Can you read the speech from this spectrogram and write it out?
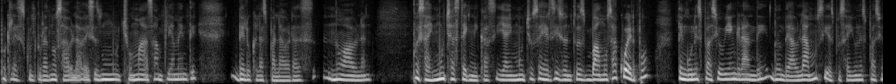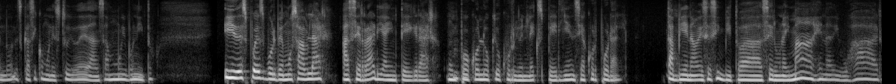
porque las esculturas nos hablan a veces mucho más ampliamente de lo que las palabras no hablan. Pues hay muchas técnicas y hay muchos ejercicios, entonces vamos a cuerpo. Tengo un espacio bien grande donde hablamos y después hay un espacio en donde es casi como un estudio de danza muy bonito. Y después volvemos a hablar, a cerrar y a integrar un poco lo que ocurrió en la experiencia corporal también a veces invito a hacer una imagen, a dibujar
